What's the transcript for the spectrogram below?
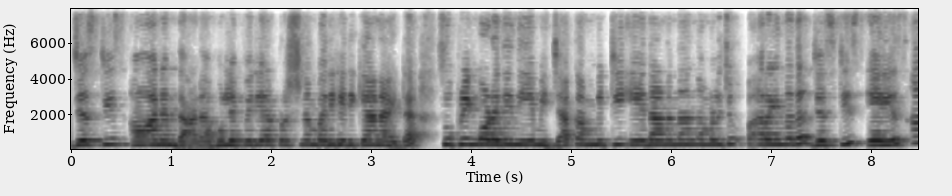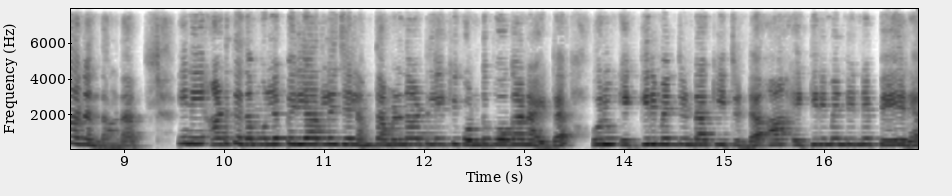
ജസ്റ്റിസ് ആനന്ദ് ആണ്. മുല്ലപ്പെരിയാർ പ്രശ്നം പരിഹരിക്കാനായിട്ട് സുപ്രീം കോടതി നിയമിച്ച കമ്മിറ്റി ഏതാണെന്ന് നമ്മൾ പറയുന്നത്? ജസ്റ്റിസ് എ എസ് ആനന്ദ് ആണ്. ഇനി അടുത്തത് മുല്ലപ്പെരിയാറിലെ ജലം തമിഴ്നാട്ടിലേക്ക് കൊണ്ടുപോകാനായിട്ട് ഒരു എഗ്രിമെന്റ് ഉണ്ടാക്കിയിട്ടുണ്ട്. ആ എഗ്രിമെന്റിന്റെ പേര്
